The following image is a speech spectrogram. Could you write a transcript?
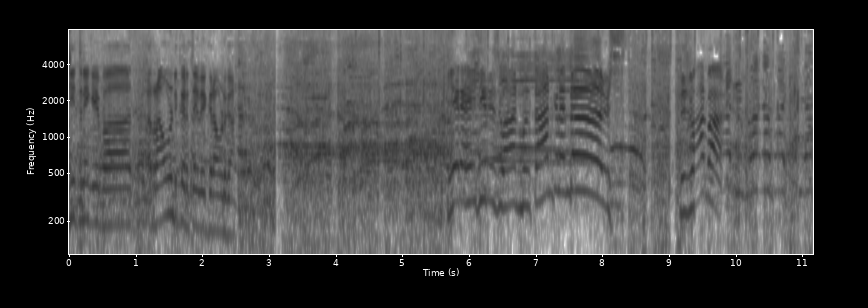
जीतने के बाद राउंड करते हुए ग्राउंड का। ये रहे जी रिजवान मुल्तान कलंदर्स। रिजवान भाई।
